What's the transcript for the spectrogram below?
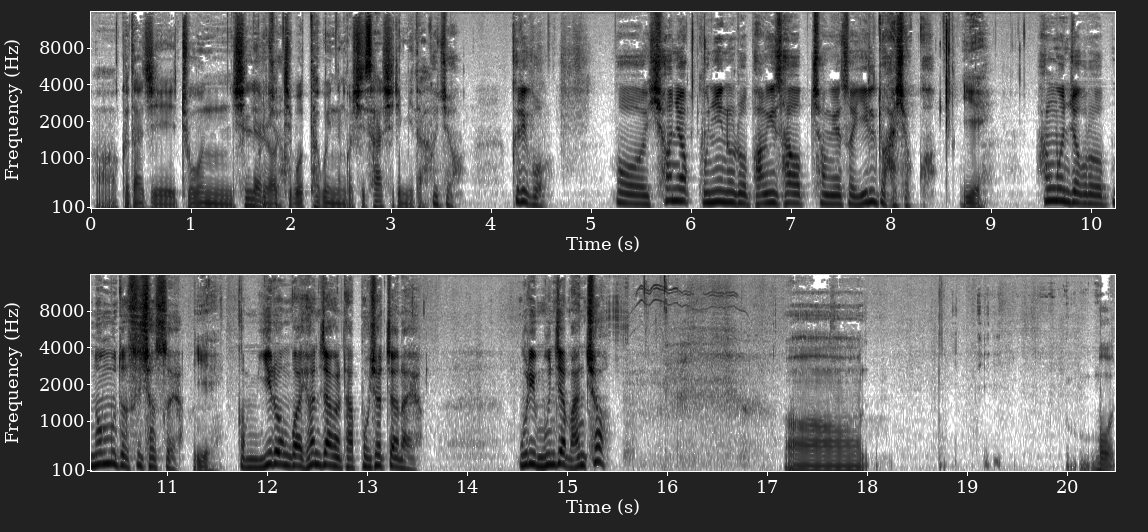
어, 그다지 좋은 신뢰를 그죠. 얻지 못하고 있는 것이 사실입니다. 그죠? 그리고 뭐 현역 군인으로 방위사업청에서 일도 하셨고 예, 학문적으로 논문도 쓰셨어요. 예. 그럼 이론과 현장을 다 보셨잖아요. 우리 문제 많죠? 어, 뭐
